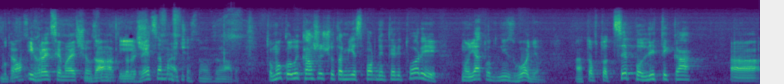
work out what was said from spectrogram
Будь ласка. І Греція має членство Да, НАТО, і речі. Греція має членство НАТО. Тому, коли кажуть, що там є спорні території, ну я тут не згоден. А, Тобто це політика, а,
